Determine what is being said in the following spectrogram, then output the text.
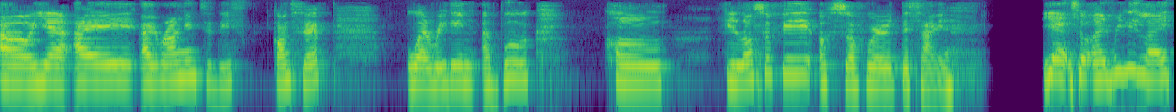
Oh yeah, I I run into this concept while reading a book called Philosophy of Software Design. Yeah, so I really like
